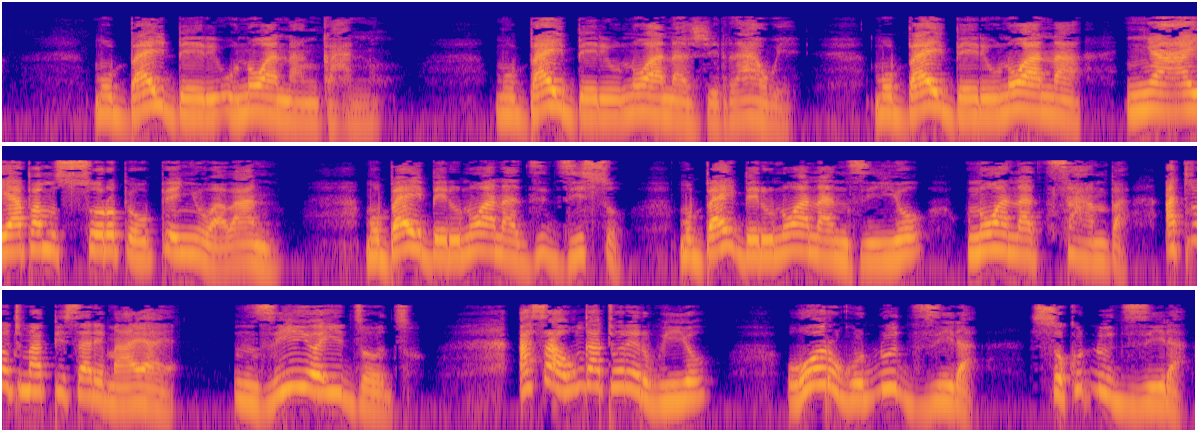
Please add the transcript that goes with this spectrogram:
mubhaibheri unowana ngano mubhaibheri unowana zvirahwe mubhaibheri unowana nyaya pamusoro peupenyu hwavanhu mubhaibheri unowana dzidziso mubhaibheri unowana nziyo unowana tsamba. Atinoti mapisarema ayaya nziyo idzodzo. Asi haungatore rwiyo worwududzira sokududzira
